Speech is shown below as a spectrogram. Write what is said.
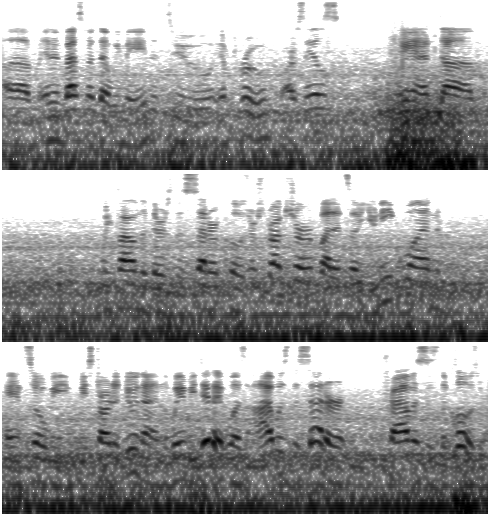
um, an investment that we made to improve our sales, and um, we found that there's this setter closer structure, but it's a unique one, and so we we started doing that. And the way we did it was I was the setter, Travis is the closer.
